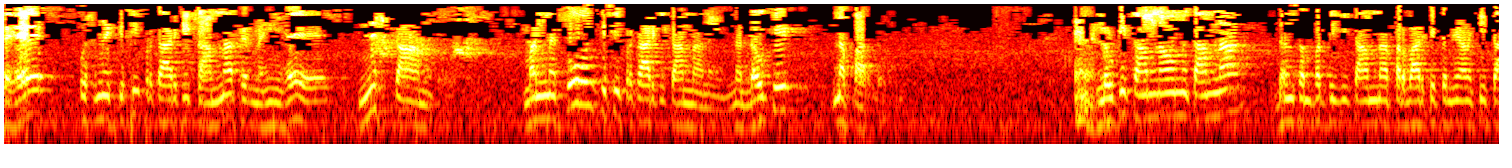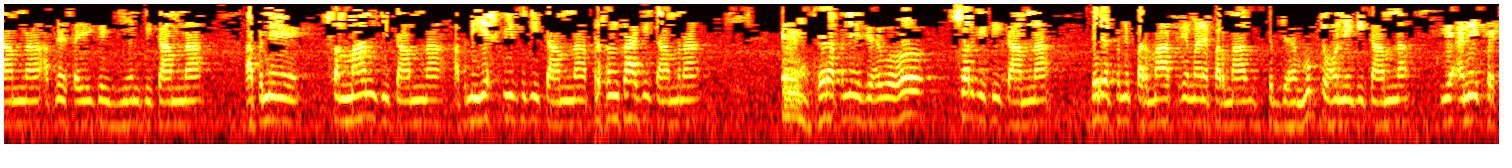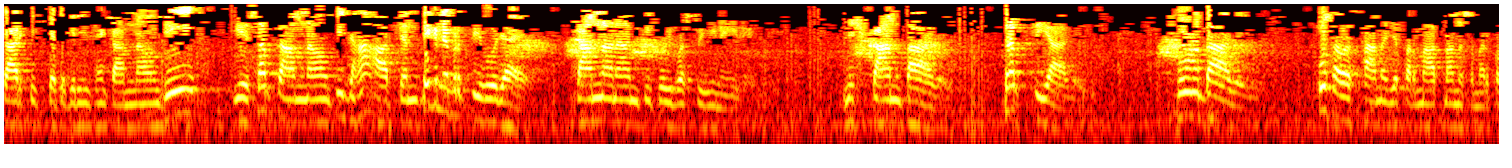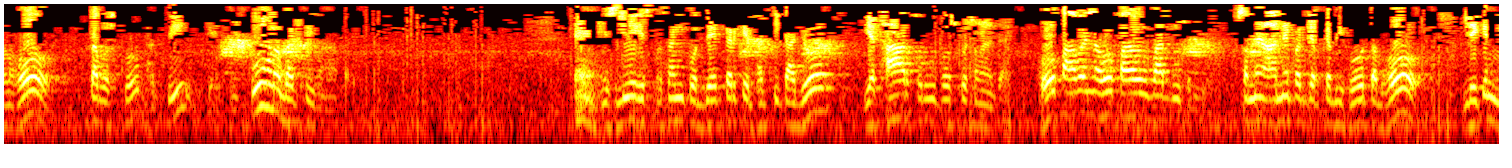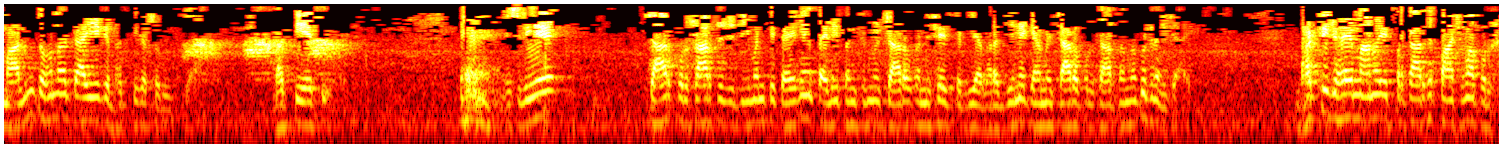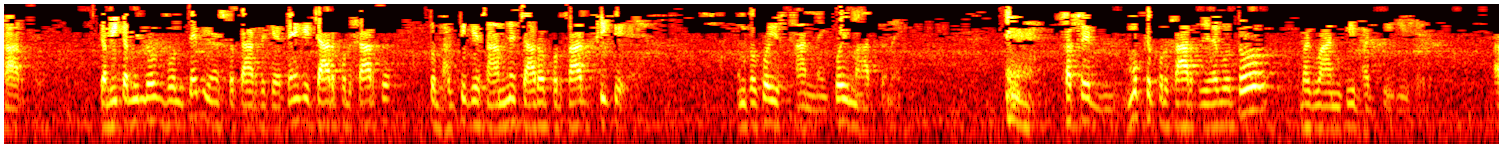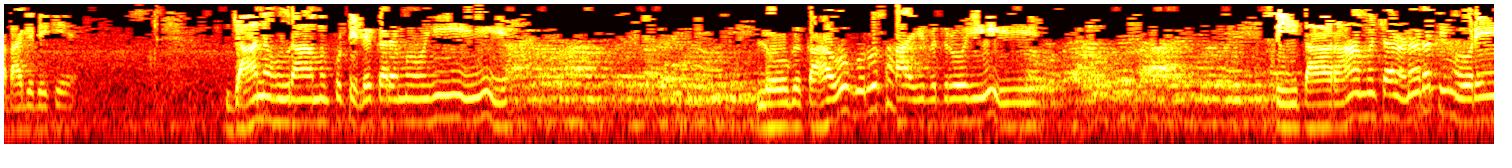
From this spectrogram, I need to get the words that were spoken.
भक्त है, उसमें किसी प्रकार की कामना फिर नहीं है। निष्काम। मन में कोई किसी प्रकार की कामना नहीं, न लौकिक, न पारलौकिक लौकिक कामनाओं में कामना, धन संपत्ति की कामना, परिवार के कल्याण की कामना, अपने शरीर के जीवन की कामना, अपने सम्मान की कामना, अपनी यश कीर्ति की कामना, प्रशंसा की कामना, फिर अपने जो है वो स्वर्ग की कामना फिर अपने परमात्मा के माने परमात्मा जो है मुक्त होने की कामना, ये अनेक प्रकार की कैटेगरीज हैं, कामनाओं की। ये सब कामनाओं की जहाँ आत्यंतिक निवृत्ति हो जाए, कामना नाम की कोई वस्तु ही नहीं रहे। निष्कामता आ गई, तृप्ति आ गई, पूर्णता आ गई। उस अवस्था में जब परमात्मा में समर्पण हो, तब उसको भक्ति कहती पूर्ण भक्ति वहाँ पर। इसलिए इस प्रसंग को देख करके भक्ति का जो यथार्थ रूप है, उसको समझ जाए हो पावे न हो पावे बात दूसरी समय आने पर जब कभी हो, तब हो, लेकिन मालूम तो होना चाहिए कि भक्ति का स्वरूप क्या है। भक्ति ऐसी इसलिए चार पुरुषार्थ जो जीवन के कहे गए पहली पंक्ति में चारों का निषेध कर दिया भरत जी ने कि हमें चारों पुरुषार्थों में कुछ नहीं चाहिए। भक्ति जो है, मानो एक प्रकार से पांचवा पुरुषार्थ है। कभी कभी लोग बोलते भी इस प्रकार से कहते हैं कि चार पुरुषार्थ तो भक्ति के सामने चारों पुरुषार्थ फीके हैं। उनको कोई स्थान नहीं, कोई महत्व नहीं। सबसे मुख्य पुरुषार्थ जो है वो तो भगवान की भक्ति ही है। अब आगे देखिए। जानहु राम कुटिल कर मोही लोग कहो गुरु साहिब द्रोही। सीताराम चरण रति मोरे।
